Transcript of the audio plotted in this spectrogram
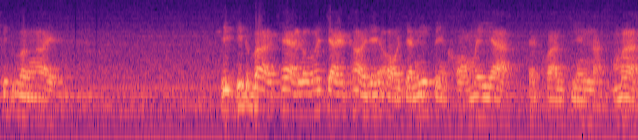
คิดว่าง่ายที่คิดว่าแค่ลมหายใจเข้าใจออกจะนี้เป็นของไม่ยาก แต่ความจริงหนักมาก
